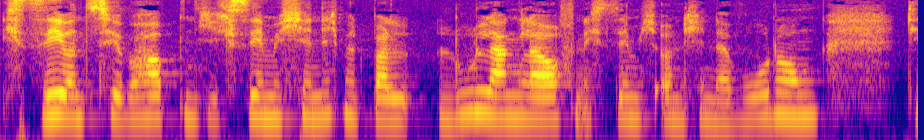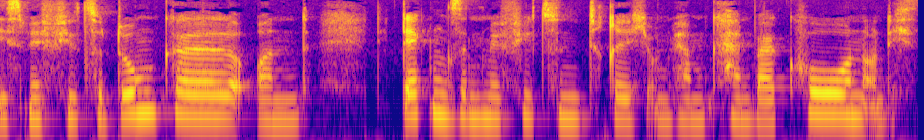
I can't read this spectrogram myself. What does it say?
ich sehe uns hier überhaupt nicht. Ich sehe mich hier nicht mit Balu langlaufen. Ich sehe mich auch nicht in der Wohnung. Die ist mir viel zu dunkel und die Decken sind mir viel zu niedrig und wir haben keinen Balkon und ich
